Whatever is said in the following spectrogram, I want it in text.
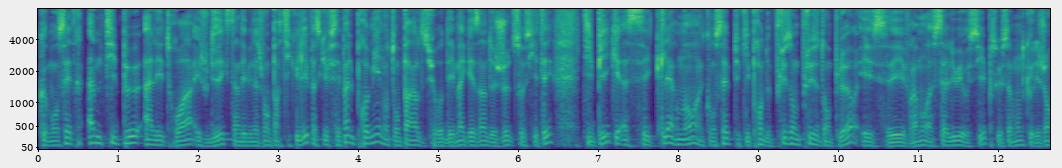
commence à être un petit peu à l'étroit. Et je vous disais que c'est un déménagement particulier parce que c'est pas le premier dont on parle sur des magasins de jeux de société typiques. C'est clairement un concept qui prend de plus en plus d'ampleur et c'est vraiment à saluer aussi que ça montre que les gens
